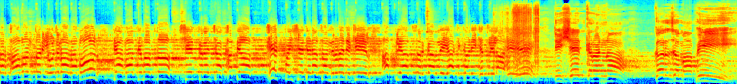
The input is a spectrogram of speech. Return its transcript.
तर भावांतर योजना राबवून त्या माध्यमातून शेतकऱ्यांच्या खात्यात थेट पैसे देण्याचा निर्णय देखील आपल्या सरकारने या ठिकाणी घेतलेला आहे. ती शेतकऱ्यांना कर्ज माफी.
